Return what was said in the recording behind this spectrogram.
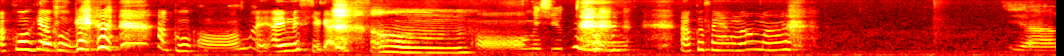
aku oke aku oke. aku Oh. I, I miss you guys. Oh. Oh, miss you too. Aku sayang mama. Iya.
